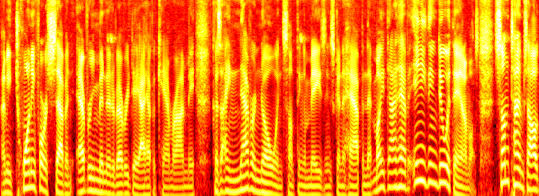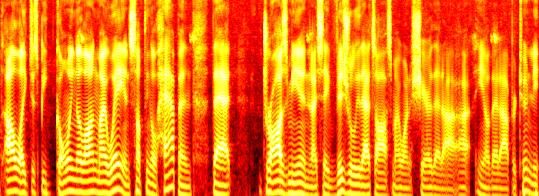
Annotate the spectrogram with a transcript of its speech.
I mean, 24 7, every minute of every day, I have a camera on me because I never know when something amazing is going to happen that might not have anything to do with animals. Sometimes I'll, I'll like just be going along my way and something will happen that draws me in and I say visually that's awesome I want to share that uh, uh, you know that opportunity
